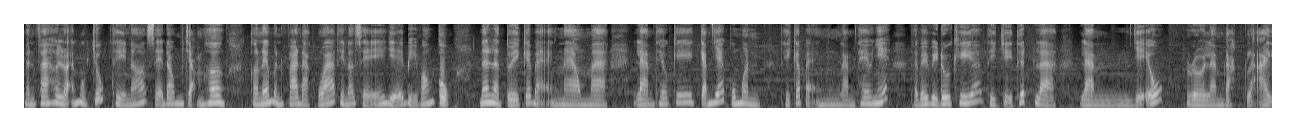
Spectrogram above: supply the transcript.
mình pha hơi loãng một chút thì nó sẽ đông chậm hơn. Còn nếu mình pha đặc quá thì nó sẽ dễ bị vón cục. Nên là tùy các bạn nào mà làm theo cái cảm giác của mình thì các bạn làm theo nhé. Tại bởi vì đôi khi á, thì chị thích là làm dẻo rồi làm đặc lại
